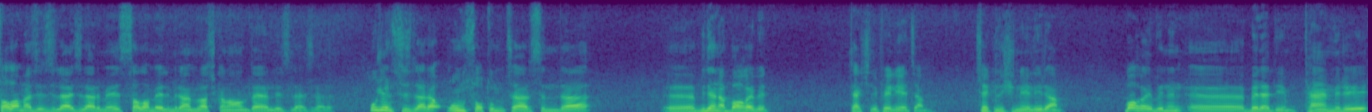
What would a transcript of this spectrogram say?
Salam əziz izləyicilərimiz, salam Elmir Əmraç kanalının dəyərli izləyiciləri. Bugün sizlərə 10 sotun içərisində e, bir dənə bağ evi təklif eləyəcəm. Çəkilişini eləyirəm. Bağ evinin e, belə deyim, təmiri,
